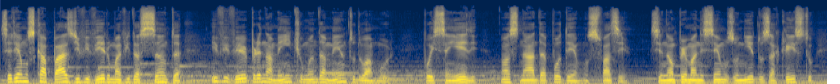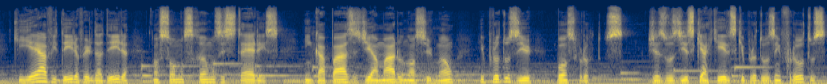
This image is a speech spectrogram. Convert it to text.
seremos capazes de viver uma vida santa e viver plenamente o mandamento do amor, pois sem ele nós nada podemos fazer. Se não permanecemos unidos a Cristo, que é a videira verdadeira, nós somos ramos estéreis, incapazes de amar o nosso irmão e produzir bons frutos. Jesus diz que aqueles que produzem frutos,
